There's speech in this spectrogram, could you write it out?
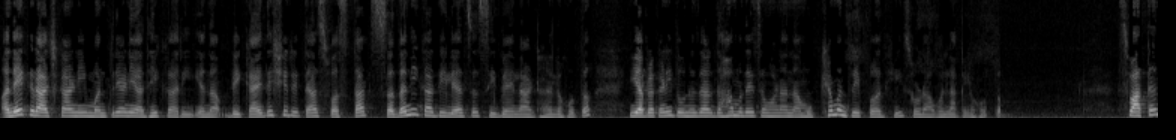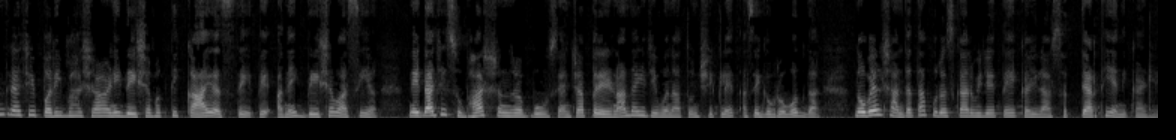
अनेक राजकारणी मंत्री आणि अधिकारी यांना बेकायदेशीररित्या स्वस्तात सदनिका दिल्याचं सीबीआयला आढळलं होतं. याप्रकरणी दोन हजार दहामध्ये चव्हाणांना मुख्यमंत्रीपदही सोडावं लागलं होतं. स्वातंत्र्याची परिभाषा आणि देशभक्ती काय असते ते अनेक देशवासीय नेताजी सुभाषचंद्र बोस यांच्या प्रेरणादायी जीवनातून शिकलेत असे गौरवोद्गार नोबेल शांतता पुरस्कार विजेते कैलास सत्यार्थी यांनी काढले.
